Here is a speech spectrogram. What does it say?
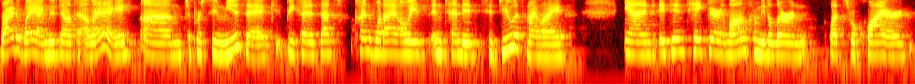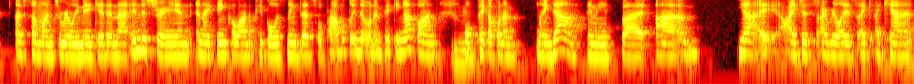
right away, I moved out to LA um, to pursue music because that's kind of what I always intended to do with my life. And it didn't take very long for me to learn what's required of someone to really make it in that industry. And, and I think a lot of people listening to this will probably know what I'm picking up on Mhm. will pick up when I'm laying down. I mean, but um, yeah, I, I just I realized I, I can't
